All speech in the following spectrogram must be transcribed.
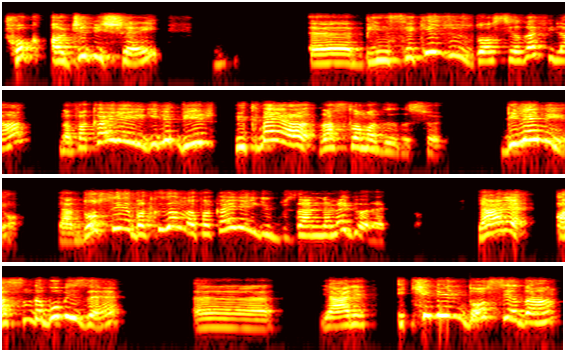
Çok acı bir şey. E, 1800 dosyada filan nafaka ile ilgili bir hükme rastlamadığını söylüyor. Bilemiyor. Yani dosyaya bakıyor nafaka ile ilgili düzenleme göremiyor. Yani aslında bu bize e, yani 2000 dosyadan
